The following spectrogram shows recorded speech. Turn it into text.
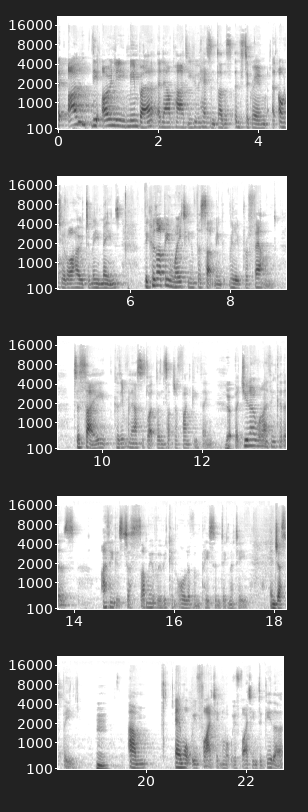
I- I'm the only member in our party who hasn't done this Instagram at Aotearoa to me means because I've been waiting for something really profound to say because everyone else has like done such a funky thing. Yeah. But do you know what I think it is? I think it's just somewhere where we can all live in peace and dignity and just be. Um, and what we're fighting, what we're fighting together,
